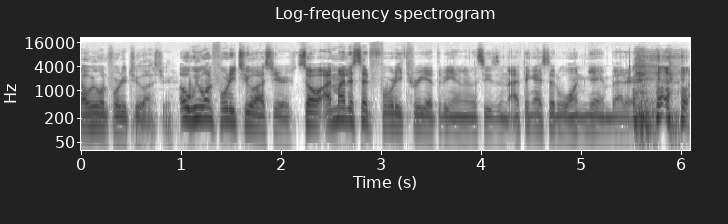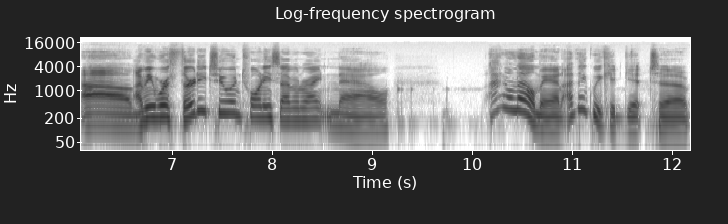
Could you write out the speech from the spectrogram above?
No, we won 42 last year. Oh, we won 42 last year. So I might have said 43 at the beginning of the season. I think I said one game better. um, I mean, we're 32 and 27 right now. I don't know, man. I think we could get to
